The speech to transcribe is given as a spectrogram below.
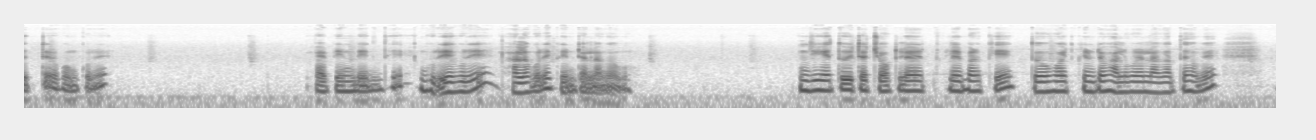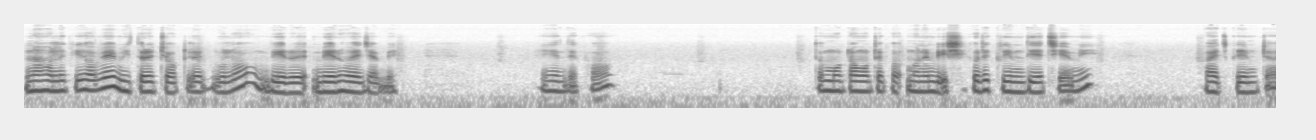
দিকটা এরকম করে পাইপিং ব্যাগ দিয়ে ঘুরিয়ে ঘুরিয়ে ভালো করে ক্রিমটা লাগাবো। যেহেতু এটা চকলেট ফ্লেভার কেক তো হোয়াইট ক্রিমটা ভালো করে লাগাতে হবে। না হলে কি হবে? ভিতরে চকলেটগুলো বের বের হয়ে যাবে। এই দেখো তো মোটামুটি মানে বেশি করে ক্রিম দিয়েছি আমি, হোয়াইট ক্রিমটা।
